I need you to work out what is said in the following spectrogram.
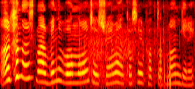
Arkadaşlar beni banlamaya çalışıyor. Hemen kasayı patlatmam gerek.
